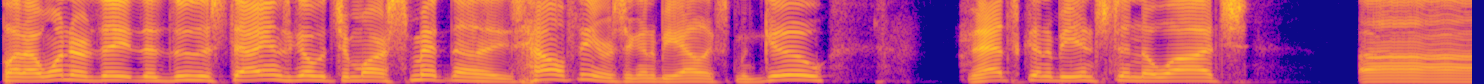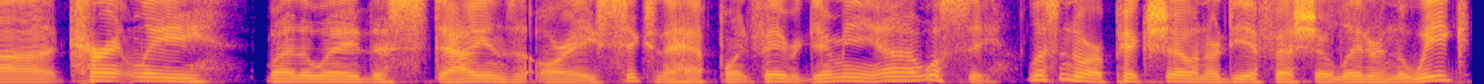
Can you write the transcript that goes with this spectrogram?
but I wonder if they, they do the Stallions go with J'Mar Smith now that he's healthy, or is it going to be Alex McGough? That's going to be interesting to watch. Uh, currently, by the way, the Stallions are a six and a half point favorite. Give me. Uh, we'll see. Listen to our pick show and our DFS show later in the week.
